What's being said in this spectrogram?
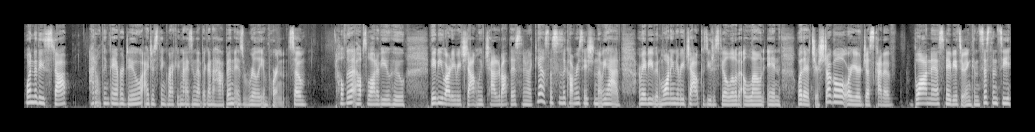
when do these stop? I don't think they ever do. I just think recognizing that they're going to happen is really important. So, Hopefully that helps a lot of you who maybe you've already reached out and we've chatted about this and you're like, yes, this is a conversation that we had. Or maybe you've been wanting to reach out because you just feel a little bit alone in whether it's your struggle or you're just kind of blondness. Maybe it's your inconsistency.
